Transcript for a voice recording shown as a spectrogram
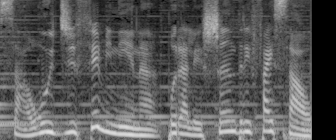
Saúde Feminina, por Alexandre Faisal.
